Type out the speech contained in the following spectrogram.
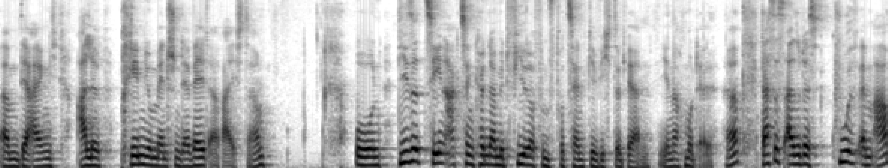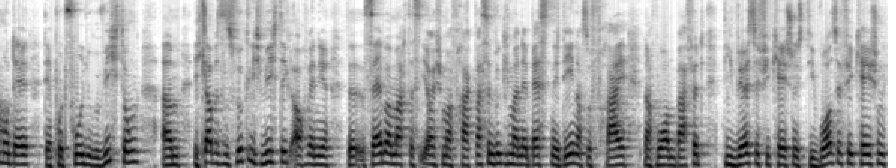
ähm, der eigentlich alle Premium-Menschen der Welt erreicht. Ja. Und diese 10 Aktien können dann mit 4 oder 5 Prozent gewichtet werden, je nach Modell. Ja. Das ist also das QFMA-Modell der Portfoliogewichtung. Ähm, ich glaube, es ist wirklich wichtig, auch wenn ihr das selber macht, dass ihr euch mal fragt, was sind wirklich meine besten Ideen, auch so frei nach Warren Buffett. Diversification ist Diversification.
